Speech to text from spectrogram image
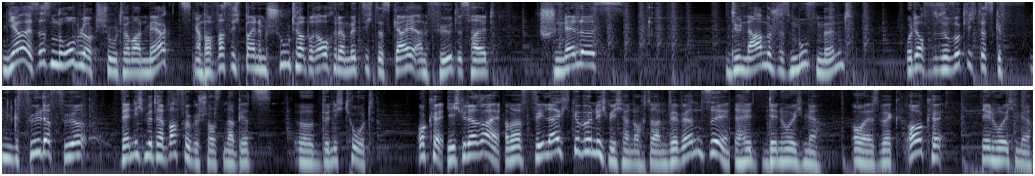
Ja, es ist ein Roblox-Shooter, man merkt's. Aber was ich bei einem Shooter brauche, damit sich das geil anfühlt, ist halt schnelles, dynamisches Movement und auch so wirklich das Gef ein Gefühl dafür, wenn ich mit der Waffe geschossen habe. Jetzt äh, bin ich tot. Okay, gehe ich wieder rein. Aber vielleicht gewöhne ich mich ja noch dran. Wir werden sehen. Da hinten, den hole ich mir. Oh, er ist weg. Okay, den hole ich mir.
